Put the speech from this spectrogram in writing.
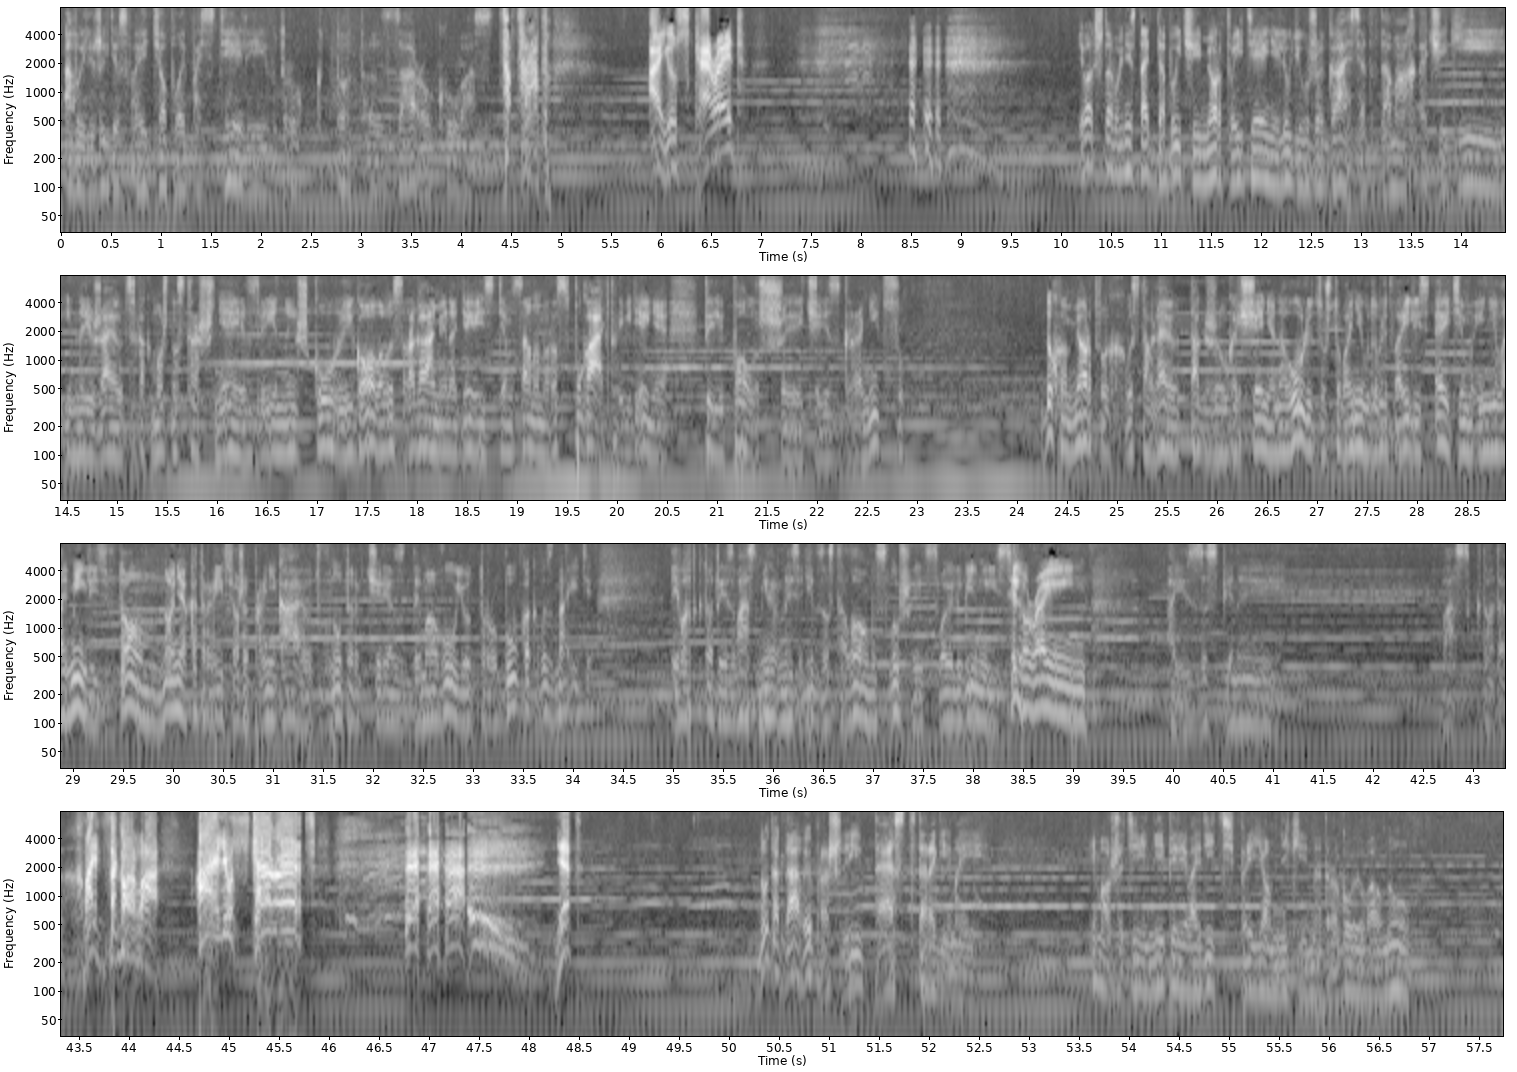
А вы лежите в своей теплой постели, и вдруг кто-то за руку вас... Цап-цап! Are you scared? И вот, чтобы не стать добычей мертвой тени, люди уже гасят в домах очаги и наряжаются как можно страшнее в звериные шкуры и головы с рогами, надеясь тем самым распугать привидения, переползшие через границу. Духом мертвых выставляют также угощения на улицу, чтобы они удовлетворились этим и не ломились в дом, но некоторые все же проникают внутрь через дымовую трубу, как вы знаете. И вот кто-то из вас мирно сидит за столом и слушает свой любимый Silver Rain, а из-за спины вас кто-то хватит за горло! Are you scared? Нет? Ну тогда вы прошли тест, дорогие мои. И можете не переводить приемники на другую волну,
